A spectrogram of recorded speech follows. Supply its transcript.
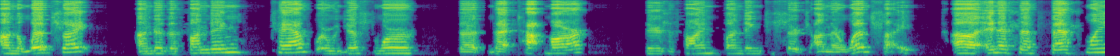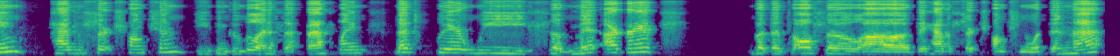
on the website under the funding tab where we just were, the, that top bar, there's a find funding to search on their website. Uh, NSF Fastlane has a search function. You can Google NSF Fastlane. That's where we submit our grants, but that's also, uh, they have a search function within that.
